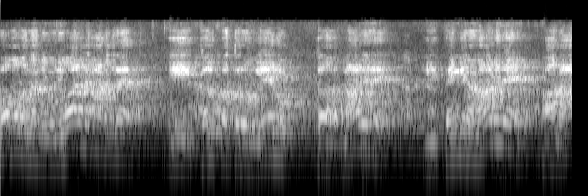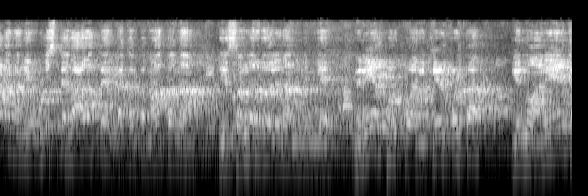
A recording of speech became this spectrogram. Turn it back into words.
ರೋಗವನ್ನು ನೀವು ನಿವಾರಣೆ ಮಾಡಿದ್ರೆ ಈ ಕಲ್ಪತರು ಏನು ಕ ನಾಡಿದೆ, ಈ ತೆಂಗಿನ ನಾಡಿದೆ, ಆ ನಾಡನ್ನು ನೀವು ಉಳಿಸ್ತೇನೆ ಆಗುತ್ತೆ ಅಂತಕ್ಕಂಥ ಮಾತನ್ನ ಈ ಸಂದರ್ಭದಲ್ಲಿ ನಾನು ನಿಮಗೆ ವಿನಯಪೂರ್ವಕವಾಗಿ ಕೇಳ್ಕೊಳ್ತಾ ಇನ್ನು ಅನೇಕ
